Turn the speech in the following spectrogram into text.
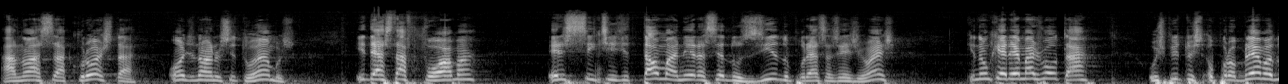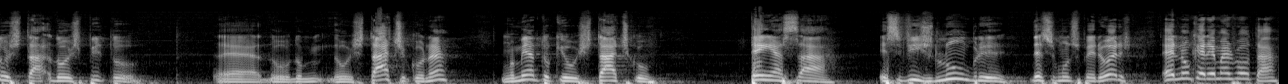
a nossa crosta, onde nós nos situamos, e desta forma ele se sentir de tal maneira seduzido por essas regiões que não querer mais voltar. O, espírito, o problema do, do espírito é, do, do, do estático, né? No momento que o estático tem essa, esse vislumbre desses mundos superiores, é ele não querer mais voltar.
